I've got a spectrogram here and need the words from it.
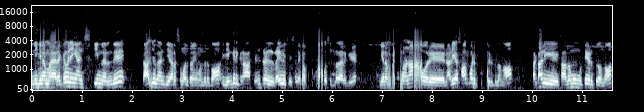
இன்னைக்கு நம்ம ரெக்கவரிங் ஹேண்ட்ஸ் டீம்ல இருந்து ராஜீவ்காந்தி அரசு மருத்துவமனை வந்திருக்கோம். இது எங்க இருக்குன்னா சென்ட்ரல் ரயில்வே ஸ்டேஷனுக்கு ஆப்போசிட்ல தான் இருக்கு. இங்க நம்ம என்ன பண்ணோம்னா ஒரு நிறைய சாப்பாடு எடுத்துட்டு வந்தோம். தக்காளி சாதமும் முட்டையும் எடுத்துட்டு வந்தோம்.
